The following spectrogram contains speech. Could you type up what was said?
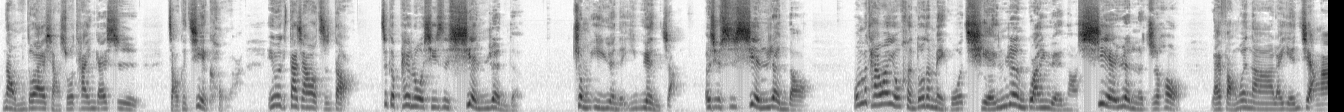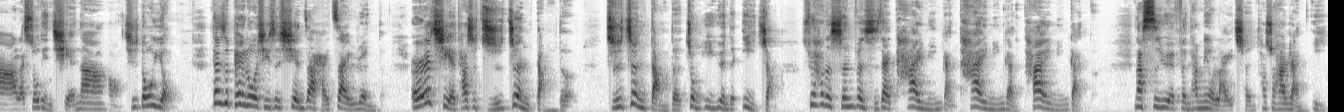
那我们都在想说，她应该是找个借口啊，因为大家要知道，这个佩洛西是现任的众议院的院长，而且是现任的哦。我们台湾有很多的美国前任官员啊，卸任了之后来访问啊，来演讲啊，来收点钱啊，哦，其实都有。但是佩洛西是现在还在任的，而且他是执政党的执政党的众议院的议长，所以他的身份实在太敏感，太敏感，太敏感了。那四月份他没有来成，他说他染疫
